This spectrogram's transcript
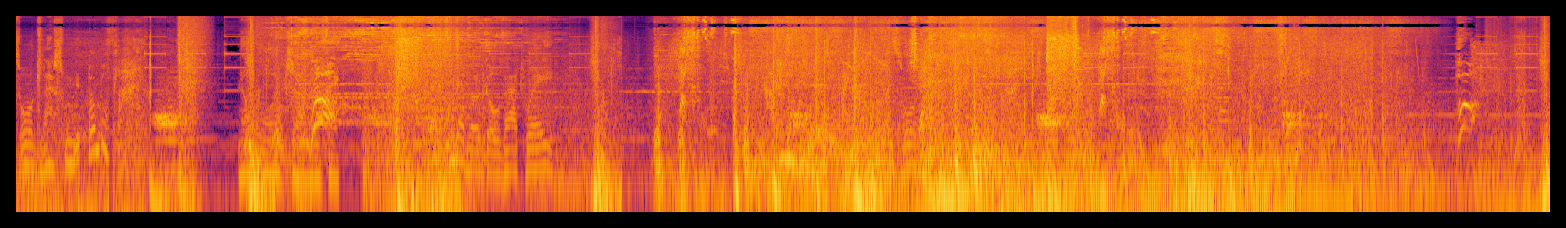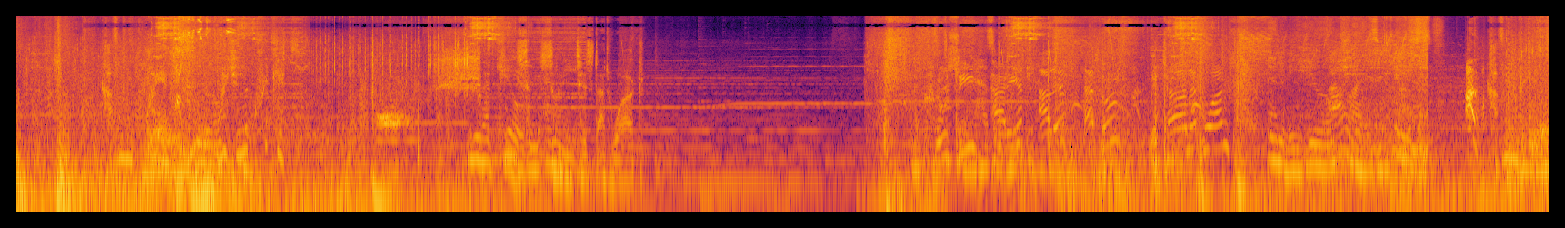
saw a glass-winged bumblefly. No more observer ah! effect. Never go that way. Cover me, ladies. I think I saw a Cover me quiet. Right in the crickets. You have killed an enemy. Scientist at work. Has awakened. Alice, Ethel, return at once. Enemy hero Allies Ace. Cover me,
